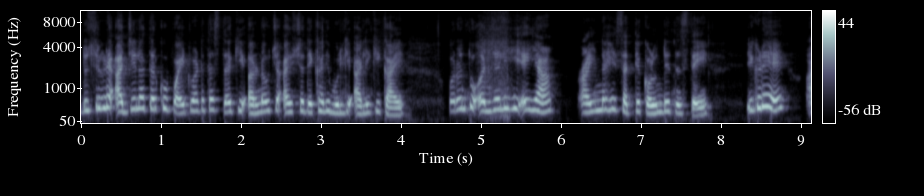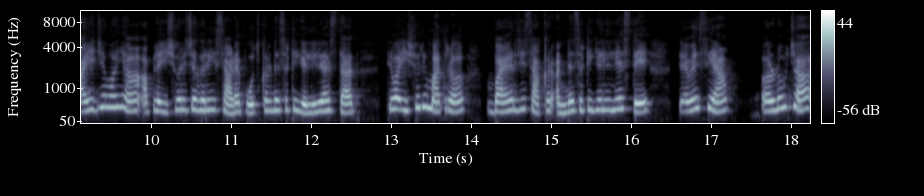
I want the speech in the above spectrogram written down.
दुसरीकडे आजीला तर खूप वाईट वाटत असतं की अर्णवच्या आयुष्यात एखादी मुलगी आली की काय? परंतु अंजली ही या आईंना हे सत्य कळून देत नसते. इकडे आई जेव्हा ह्या आपल्या ईश्वरीच्या घरी साड्या पोच करण्यासाठी गेलेल्या असतात तेव्हा ईश्वरी मात्र बाहेर जी साखर आणण्यासाठी गेलेली असते त्यावेळेस या अर्णवच्या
